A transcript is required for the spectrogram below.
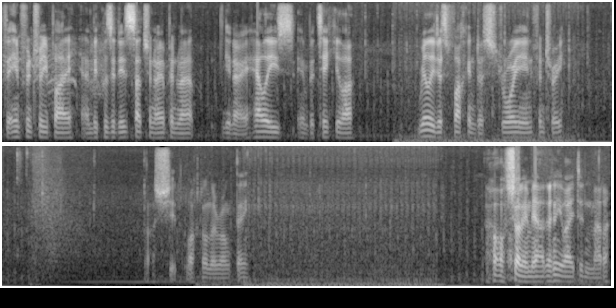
for infantry play, and because it is such an open map, you know, helis in particular really just fucking destroy infantry. Oh shit, locked on the wrong thing. Oh, shot him out anyway, it didn't matter.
